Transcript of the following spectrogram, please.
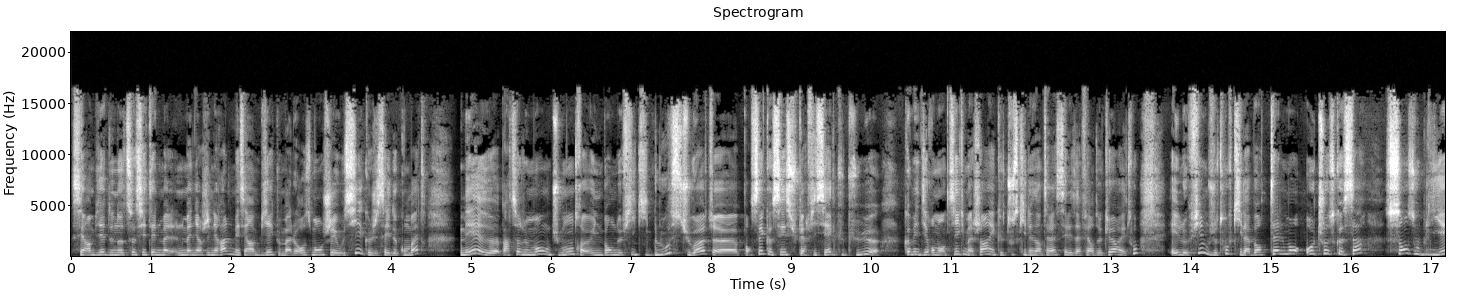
c'est un biais de notre société de, de manière générale, mais c'est un biais que malheureusement j'ai aussi et que j'essaye de combattre. Mais euh, à partir du moment où tu montres euh, une bande de filles qui gloussent, tu vois, tu as que c'est superficiel, cucu, euh, comédie romantique, machin, et que tout ce qui les intéresse c'est les affaires de cœur et tout. Et le film, je trouve qu'il aborde tellement autre chose que ça, sans oublier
